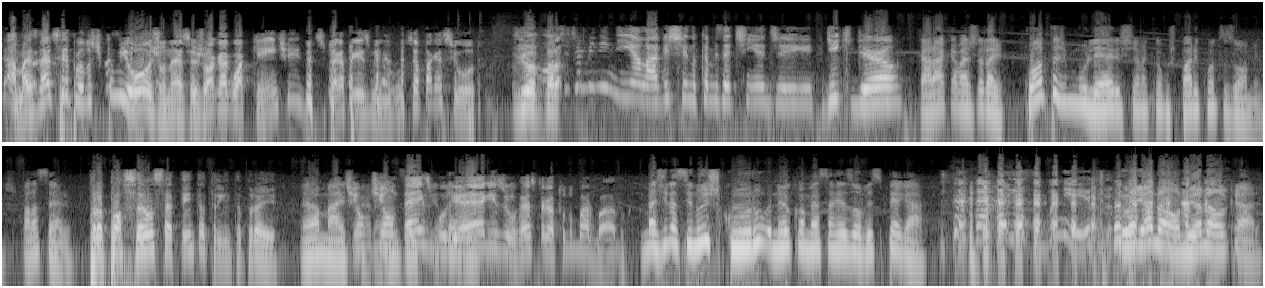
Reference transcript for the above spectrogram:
Ah, mas nerd se reproduz tipo miojo, né? Você joga água quente, espera três minutos e aparece outro. Viu? a Um monte de menininha lá vestindo camisetinha de Geek Girl. Caraca, mas peraí. Quantas mulheres tinha na Campus Party e quantos homens? Fala sério. Proporção 70-30, por aí. Era mais, Tinham, cara. tinham Eram 10 70, mulheres e o resto era tudo barbado. Imagina se no escuro o nego começa a resolver se pegar. Ia ser bonito. Não ia não, não ia não, cara.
